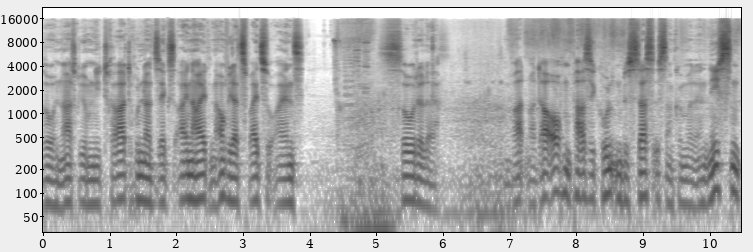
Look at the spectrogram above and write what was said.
So, Natriumnitrat, 106 Einheiten, auch wieder 2 zu 1. So, Dille. Warten wir da auch ein paar Sekunden, bis das ist. Dann können wir den nächsten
